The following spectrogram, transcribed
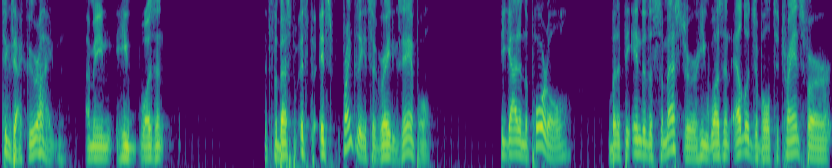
it's exactly right. I mean, he wasn't. It's the best. It's the, it's frankly, it's a great example. He got in the portal, but at the end of the semester, he wasn't eligible to transfer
